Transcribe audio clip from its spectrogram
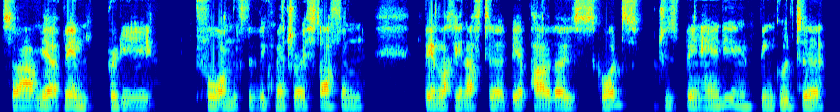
So um, yeah, I've been pretty full on with the Vic Metro stuff and been lucky enough to be a part of those squads, which has been handy and been good to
